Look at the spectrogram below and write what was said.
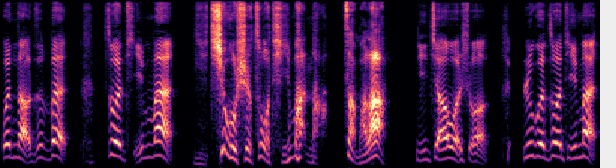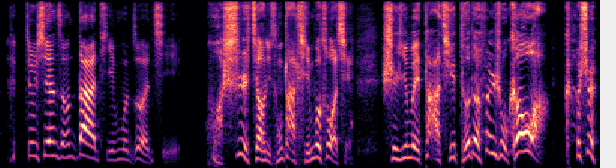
我脑子笨，做题慢。你就是做题慢呐？怎么了？你教我说，如果做题慢，就先从大题目做起。我是教你从大题目做起，是因为大题得的分数高啊。可是，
